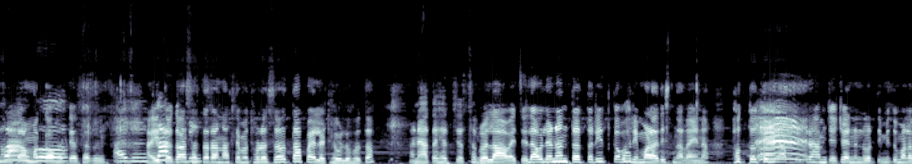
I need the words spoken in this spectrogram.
नव्हता मका होत्या सगळी? इथं घासाचं रान असल्यामुळे थोडंसं तापायला ठेवलं होतं. आणि आता ह्याच्यात सगळं लावायचं लावल्यानंतर तर इतका भारी मळा दिसणार आहे ना. फक्त तुम्ही अपडेट राहा आमच्या चॅनलवरती मी तुम्हाला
